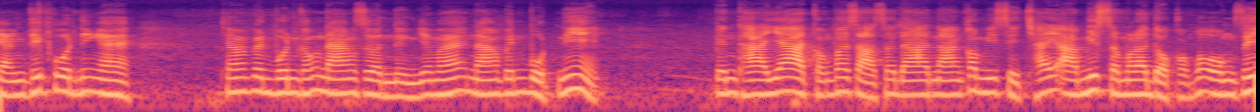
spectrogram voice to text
อย่างที่พูดนี่ไงใช่ไหมเป็นบุญของนางส่วนหนึ่งใช่ไหมนางเป็นบุตรนี่ เป็นทายาทของพระศาสดานางก็มีสิทธิ์ใช้อามิสมรดกของพระองค์สิ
